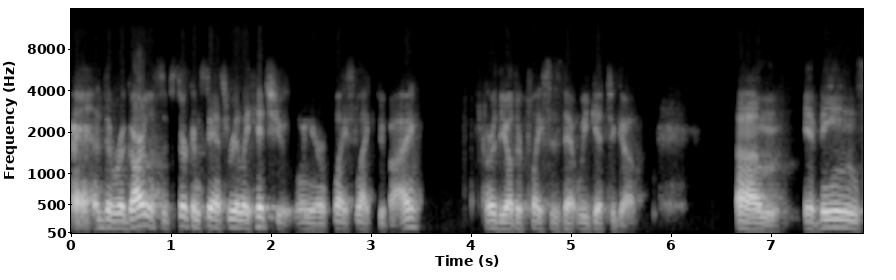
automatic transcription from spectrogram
the regardless of circumstance really hits you when you're a place like Dubai or the other places that we get to go. Um, it means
